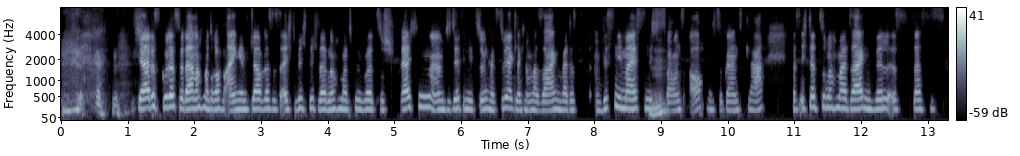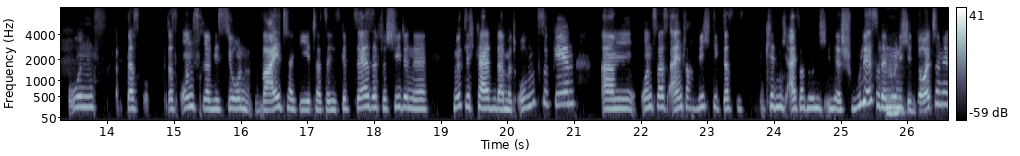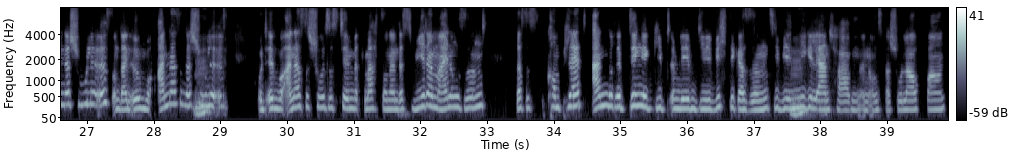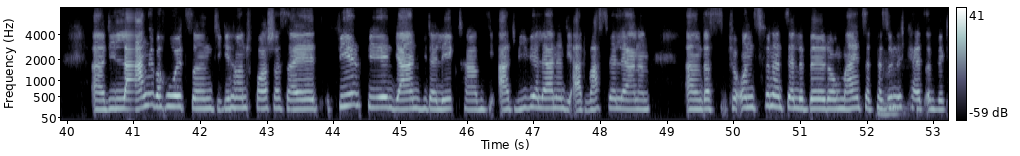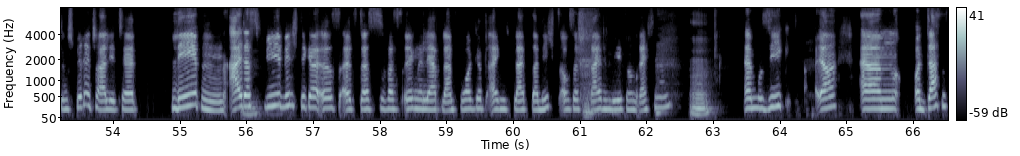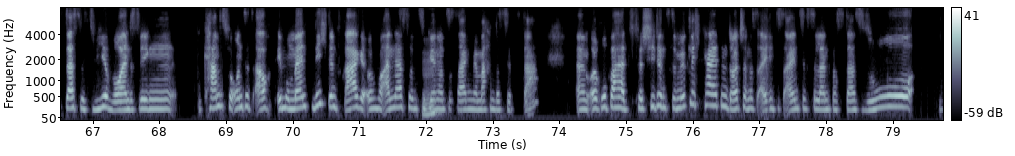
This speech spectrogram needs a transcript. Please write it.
Ja, das ist gut, dass wir da nochmal drauf eingehen. Ich glaube, das ist echt wichtig, da nochmal drüber zu sprechen. Ähm, die Definition kannst du ja gleich nochmal sagen, weil das wissen die meisten nicht, mhm. das war uns auch nicht so ganz klar. Was ich dazu nochmal sagen will, ist, dass es uns, dass, dass unsere Vision weitergeht tatsächlich. Es gibt sehr, sehr verschiedene Möglichkeiten, damit umzugehen. Ähm, uns war es einfach wichtig, dass das Kind nicht einfach nur nicht in der Schule ist oder mhm. nur nicht in Deutschland in der Schule ist und dann irgendwo anders in der mhm. Schule ist und irgendwo anders das Schulsystem mitmacht, sondern dass wir der Meinung sind, dass es komplett andere Dinge gibt im Leben, die wichtiger sind, die wir mhm. nie gelernt haben in unserer Schullaufbahn, äh, die lang überholt sind, die Gehirnforscher seit vielen, vielen Jahren widerlegt haben, die Art, wie wir lernen, die Art, was wir lernen, äh, dass für uns finanzielle Bildung, Mindset, mhm. Persönlichkeitsentwicklung, Spiritualität, Leben, all das mhm. viel wichtiger ist als das, was irgendein Lehrplan vorgibt. Eigentlich bleibt da nichts außer Schreiben, Lesen und Rechnen. Mhm äh, Musik, ja. Ähm, und das ist das, was wir wollen. Deswegen kam es für uns jetzt auch im Moment nicht in Frage, irgendwo anders hinzugehen mhm. und zu sagen, wir machen das jetzt da. Ähm, Europa hat verschiedenste Möglichkeiten. Deutschland ist eigentlich das einzigste Land, was da so,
